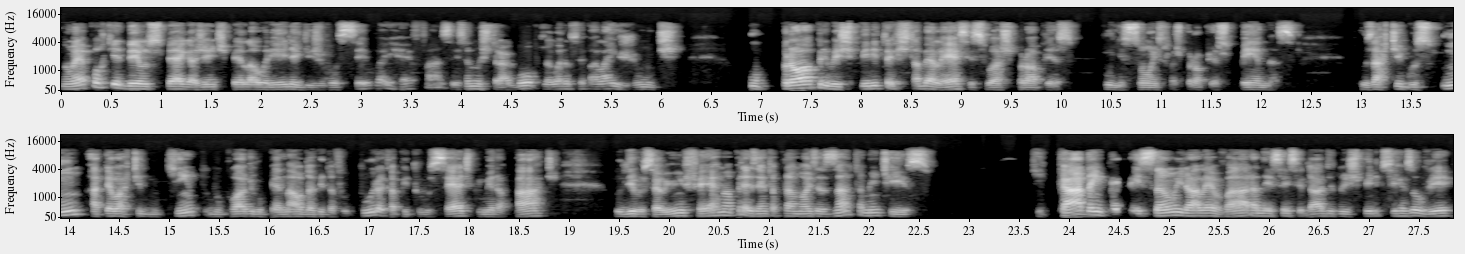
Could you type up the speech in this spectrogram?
não é porque Deus pega a gente pela orelha e diz: você vai refazer. Você não estragou, agora você vai lá e junte. O próprio Espírito estabelece suas próprias punições, suas próprias penas. Os artigos 1 até o artigo 5 do Código Penal da Vida Futura, capítulo 7, primeira parte, do livro Céu e o Inferno, apresenta para nós exatamente isso que cada imperfeição irá levar à necessidade do espírito se resolver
